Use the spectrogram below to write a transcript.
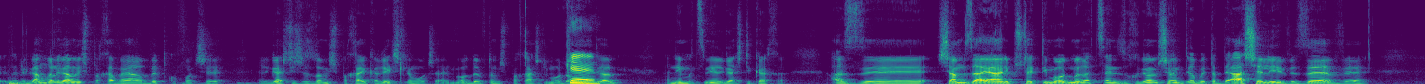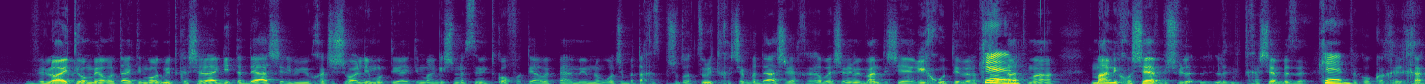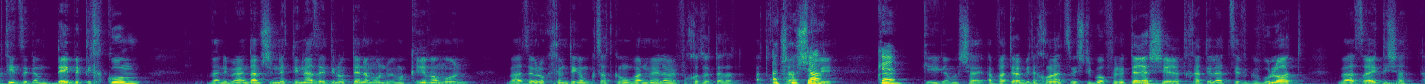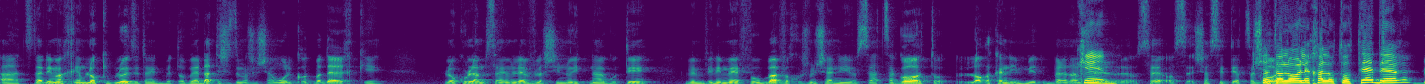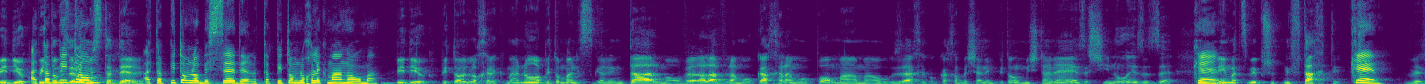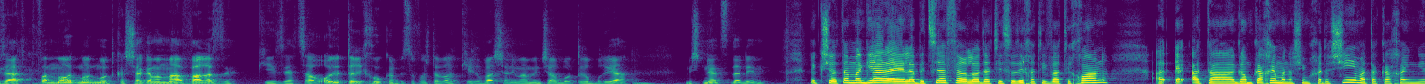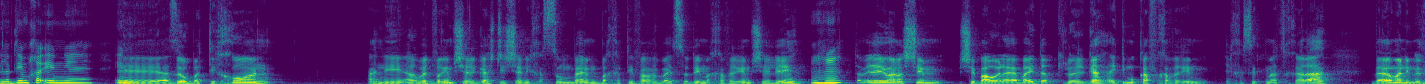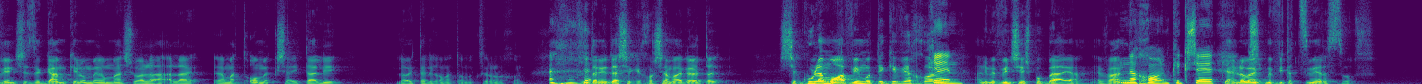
זה לגמרי לגמרי משפחה, והיה הרבה תקופות שהרגשתי שזו המשפחה העיקרית שלי, למרות שאני מאוד אוהב את המשפחה שלי, מאוד כן. אוהב אותי, אני עם עצמי הרגשתי ככה. אז uh, שם זה היה, אני פשוט הייתי מאוד מרצה, אני זוכר גם אותי הרבה את הדעה שלי וזה, ו... ולא הייתי אומר אותה, הייתי מאוד מתקשה להגיד את הדעה שלי, במיוחד ששואלים אותי, הייתי מרגיש שמנסים לתקוף אותי הרבה פעמים, למרות שבתכלס פשוט רצו להתחשב בדעה שלי, אחרי הרבה שנים הבנתי שהעריכו אותי ורצו כן. לדעת מה, מה אני חושב בשביל להתחשב בזה. כן. וכל כך הרחקתי את זה גם די בתחכום, ואני בן אדם של נתינה, אז הייתי נותן המון ומקריב המון, ואז היו לוקחים אותי גם קצת כמובן מאליו, לפחות זאת התחושה התחושה. שלי. כן. כי גם כשעבדתי על הביטחון העצמי שלי באופן יותר ישיר, התחלתי להציב גבולות, ואז ראיתי שהצדדים האחרים לא קיבלו את זה תמיד בטוב, וידעתי שזה משהו שאמור לקרות בדרך, כי לא כולם שמים לב לשינוי התנהגותי, ומבינים מאיפה הוא בא, וחושבים שאני עושה הצגות, או לא רק אני, בן אדם כן. שעושה, עושה, שעשיתי הצגות, כשאתה לא הולך על אותו תדר, בדיוק, אתה פתאום, זה פתאום- לא מסתדר. אתה פתאום לא בסדר, אתה פתאום לא חלק מהנורמה. בדיוק, פתאום אני לא חלק מהנוער, פתאום מה נסגר עם טל, מה עובר עליו, למה הוא ככה, למה הוא פה, מה, מה הוא זה, אחרי כל כך הרבה שנים פתאום הוא משתנה, איזה שינוי, איזה זה. כן. אני עם עצמי פשוט נפתחתי. כן. וזו הייתה תקופה מאוד מאוד מאוד קשה, גם המעבר הזה, כי זה יצר עוד יותר ריחוק, אבל בסופו של דבר קרבה שאני מאמין שהרבה יותר בריאה, משני הצדדים. וכשאתה מגיע לבית ספר, לא יודעת, יסודי, חטיבה, תיכון, אתה גם ככה עם אנשים חדשים, אתה ככה עם ילדים, ח- עם... עם... אה, אז זהו, בתיכון, אני, הרבה דברים שהרגשתי שאני חסום בהם בחטיבה וביסודי עם החברים שלי. תמיד היו אנשים שבאו אליי הביתה, כאילו הרגש, הייתי מוקף חברים יחסית מההתחלה, והיום אני מבין שזה גם כן אומר משהו על, ה, על הרמת עומק שהייתה לי, לא הייתה לי רמת עומק, זה לא נכון. פשוט אני יודע שככל שהמעגל יותר, שכולם אוהבים אותי כביכול, כן. אני מבין שיש פה בעיה, הבנת? נכון, כי כש... כי אני לא באמת מביא את עצמי עד הסוף.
